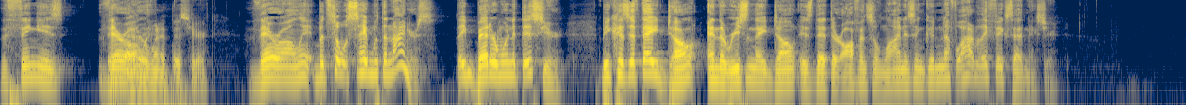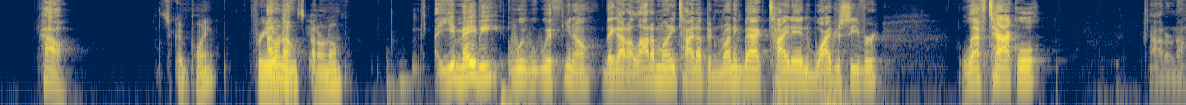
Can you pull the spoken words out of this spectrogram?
the thing is, They they're all better in. win it this year. They're all in. But so same with the Niners. They better win it this year. Because if they don't, and the reason they don't is that their offensive line isn't good enough, well, how do they fix that next year? How? That's a good point. Free I don't know. I don't know. Uh, yeah, maybe with, with you know they got a lot of money tied up in running back, tight end, wide receiver, left tackle. I don't know.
